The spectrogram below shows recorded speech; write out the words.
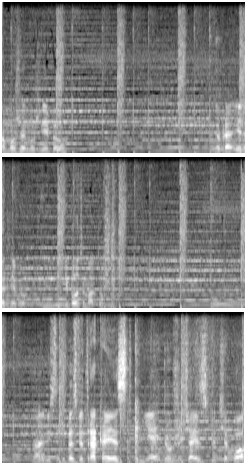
A może, może nie był? Dobra, jednak nie był. Nie, nie było tematu. No ale niestety bez wiatraka jest nie do życia, jest zbyt ciepło.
